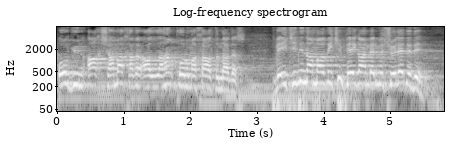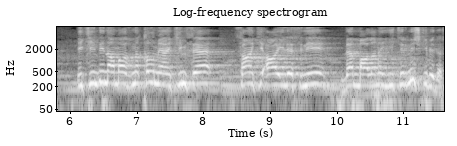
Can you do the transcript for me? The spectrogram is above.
o gün akşama kadar Allah'ın koruması altındadır. Ve ikindi namazı için Peygamberimiz şöyle dedi. İkindi namazını kılmayan kimse sanki ailesini ve malını yitirmiş gibidir.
